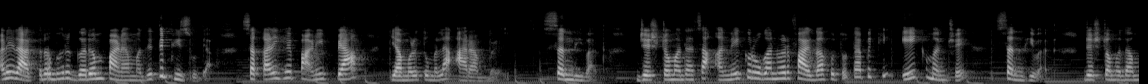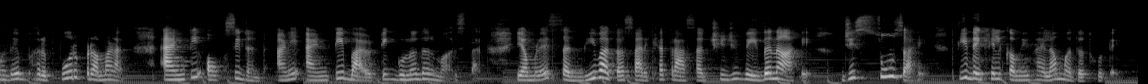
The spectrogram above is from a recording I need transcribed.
आणि रात्रभर गरम पाण्यामध्ये ते भिजू द्या. सकाळी हे पाणी प्या यामुळे तुम्हाला आराम मिळेल. संधिवात. ज्येष्ठमधाचा अनेक रोगांवर फायदा होतो. त्यापैकी एक म्हणजे संधिवात. ज्येष्ठमधामध्ये भरपूर प्रमाणात अँटीऑक्सिडंट आणि अँटीबायोटिक गुणधर्म असतात. यामुळे संधिवातासारख्या त्रासाची जी वेदना आहे जी सूज आहे ती देखील कमी व्हायला मदत होते.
